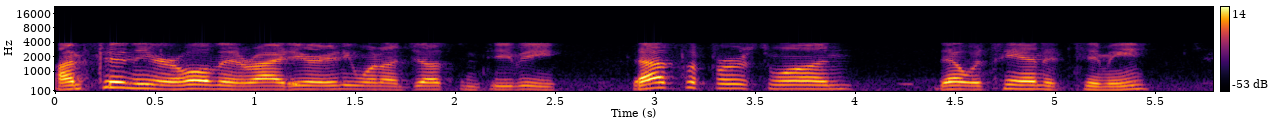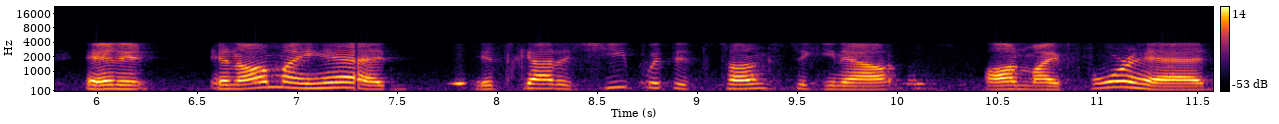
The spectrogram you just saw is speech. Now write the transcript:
I'm sitting here holding it right here. Anyone on Justin TV, that's the first one that was handed to me, and it and on my head, it's got a sheep with its tongue sticking out on my forehead,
